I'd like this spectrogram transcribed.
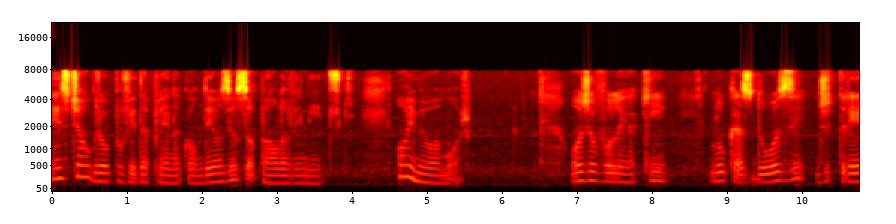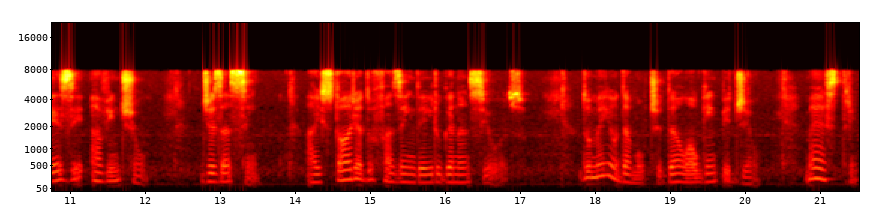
Este é o grupo Vida Plena com Deus. Eu sou Paula Vinitsky. Oi, meu amor. Hoje eu vou ler aqui Lucas 12, de 13 a 21. Diz assim: A história do fazendeiro ganancioso. Do meio da multidão, alguém pediu: Mestre,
